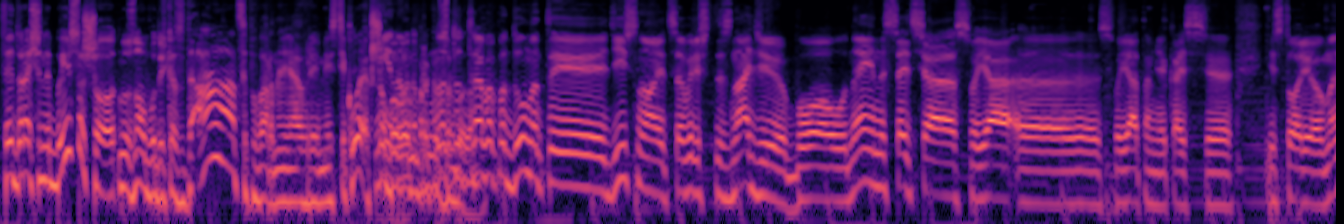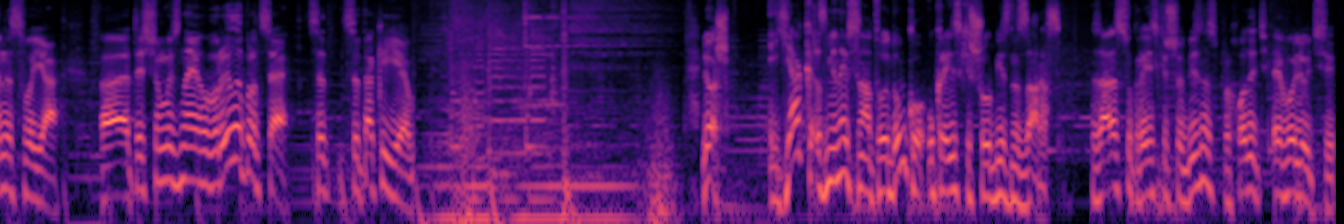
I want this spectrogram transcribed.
ти, до речі, не боїшся, що ну знову будуть казати, а це повернення в время і стекло, якщо Ні, би ви, ну, наприклад, ну, зробили. тут треба подумати дійсно і це вирішити з Надією, бо у неї несеться своя, е, своя там якась е, історія. У мене своя. Е, те, що ми з нею говорили про це, це, це так і є. Льош, як змінився, на твою думку, український шоу-бізнес зараз? Зараз український шоу-бізнес проходить еволюцію.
